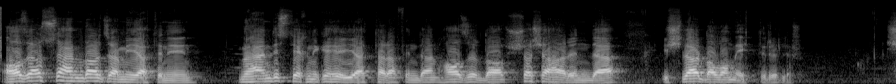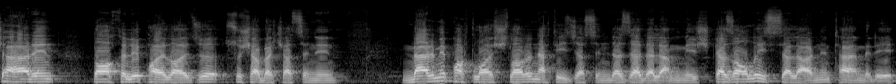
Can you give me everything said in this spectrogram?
Azərsu Səhmdar Cəmiyyətinin mühəndis texniki heyət tərəfindən hazırda Şuşa şəhərində işlər davam etdirilir. Şəhərin daxili paylayıcı su şəbəkəsinin mərmi partlayışları nəticəsində zədələnmiş qəzalı hissələrinin təmiri,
